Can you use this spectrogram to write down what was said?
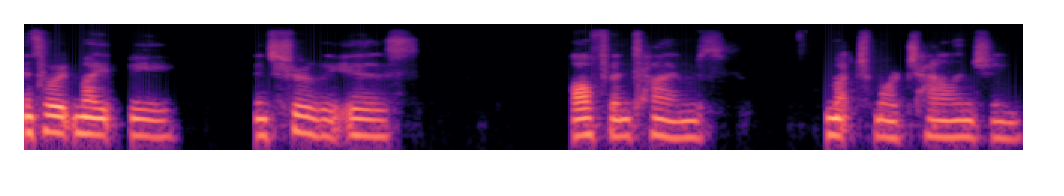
And so it might be, and surely is, oftentimes much more challenging.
